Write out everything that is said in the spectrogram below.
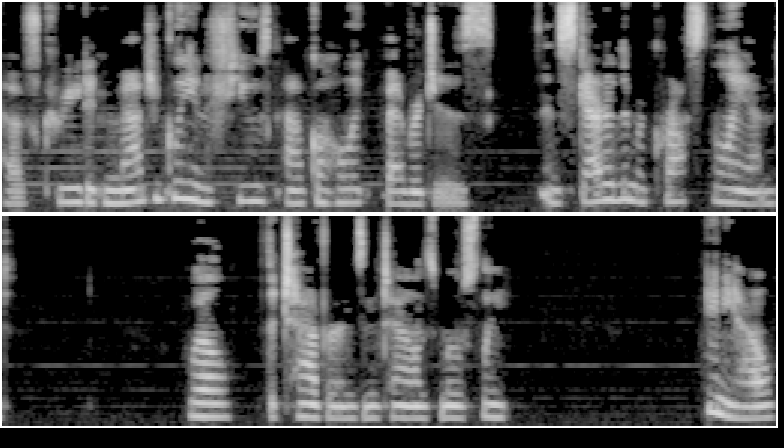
have created magically infused alcoholic beverages and scattered them across the land. Well, the taverns and towns mostly. Anyhow,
